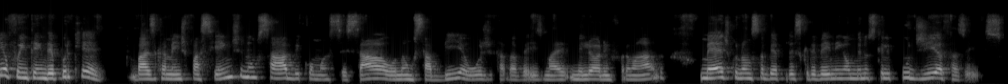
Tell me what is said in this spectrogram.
E eu fui entender por quê basicamente o paciente não sabe como acessar ou não sabia hoje cada vez mais melhor informado o médico não sabia prescrever nem ao menos que ele podia fazer isso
